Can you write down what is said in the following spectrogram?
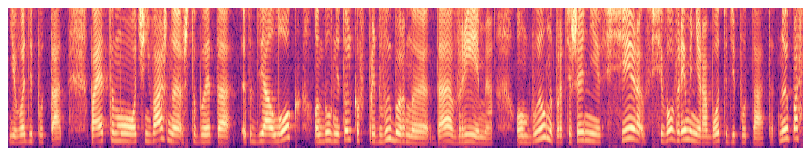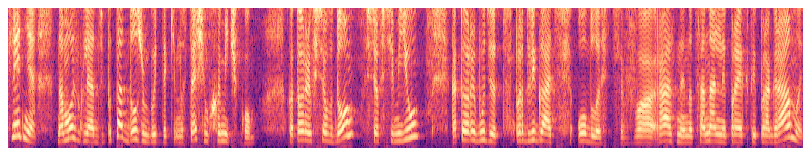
его депутат. Поэтому очень важно, чтобы это, этот диалог, он был не только в предвыборное да, время, он был на протяжении всей, всего времени работы депутата. Ну и последнее, на мой взгляд, депутат должен быть таким настоящим хомячком, который все в дом, все в семью, который будет продвигать область в разные национальные проекты и программы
